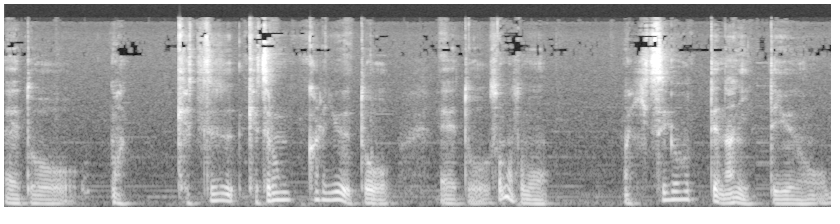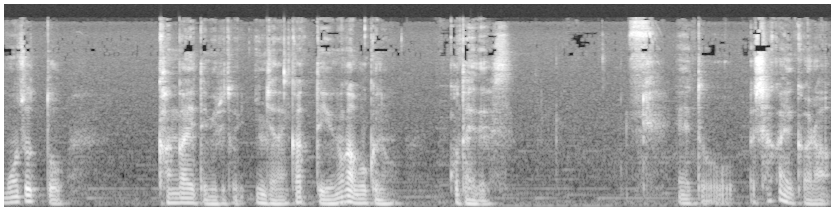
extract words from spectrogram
え、ー、とまあ結結論から言うと,、えーと、そもそも、まあ、必要って何っていうのをもうちょっと考えてみるといいんじゃないかっていうのが僕の答えです。えっ、ー、と社会から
